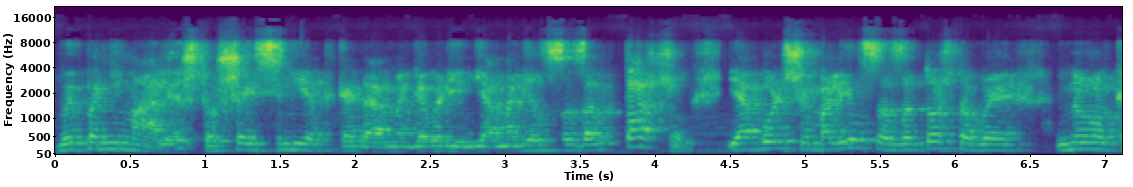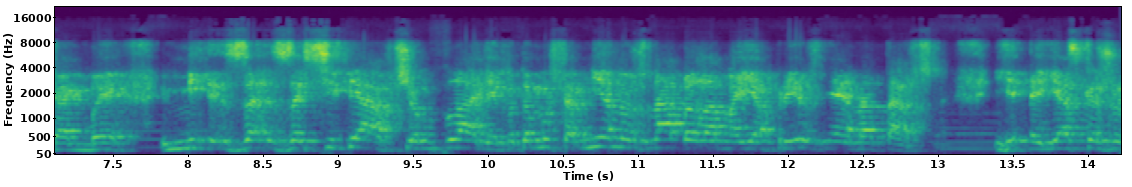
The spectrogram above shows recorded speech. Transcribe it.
вы понимали, что 6 лет, когда мы говорим, я молился за Наташу, я больше молился за то, чтобы, ну, как бы за, за себя в чем плане, потому что мне нужна была моя прежняя Наташа. Я, я скажу,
